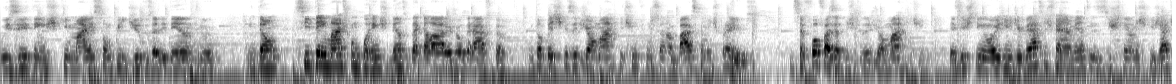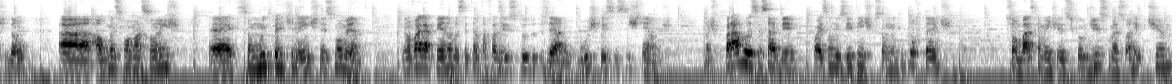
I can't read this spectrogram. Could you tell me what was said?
os itens que mais são pedidos ali dentro. Então, se tem mais concorrentes dentro daquela área geográfica. Então, pesquisa de geomarketing funciona basicamente para isso. Se você for fazer a pesquisa de geomarketing, existem hoje diversas ferramentas e sistemas que já te dão ah, algumas informações é, que são muito pertinentes nesse momento. Não vale a pena você tentar fazer isso tudo do zero. Busque esses sistemas. Mas para você saber quais são os itens que são muito importantes, são basicamente esses que eu disse, mas só repetindo.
